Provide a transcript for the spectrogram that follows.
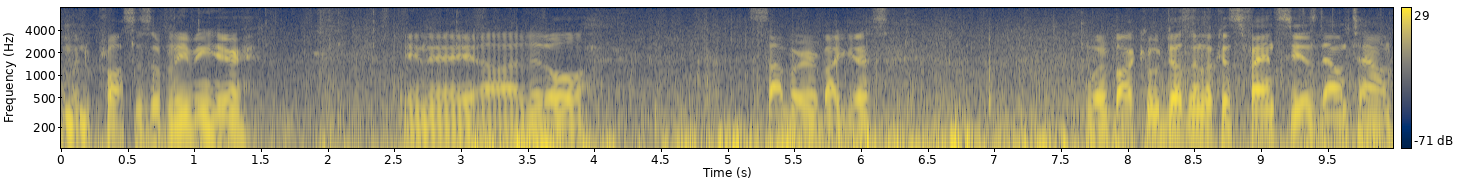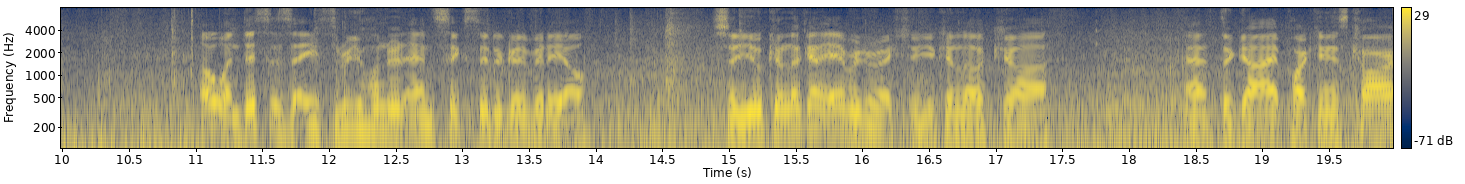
I'm in the process of leaving here in a uh, little suburb, I guess, where Baku doesn't look as fancy as downtown. Oh, and this is a 360 degree video. So you can look in every direction. You can look uh, at the guy parking his car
